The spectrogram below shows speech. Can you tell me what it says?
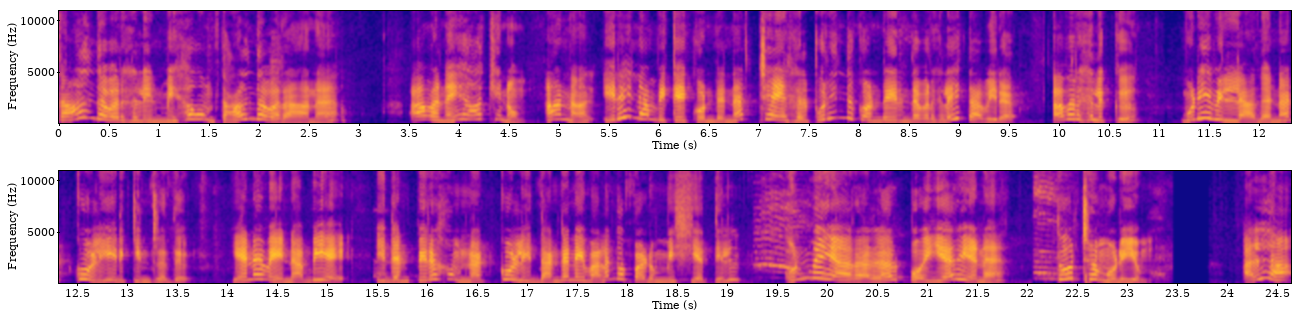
தாழ்ந்தவர்களின் மிகவும் தாழ்ந்தவரான அவனை ஆக்கினோம். ஆனால் இறை நம்பிக்கை கொண்டு நற்செயல்கள் புரிந்து கொண்டிருந்தவர்களை தவிர அவர்களுக்கு முடிவில்லாத நட்கூலி இருக்கின்றது. எனவே நபியே இதன் பிறகும் நட்கூலி தண்டனை வழங்கப்படும் விஷயத்தில் உண்மையார் அல்லர் பொய்யர் என தூற்ற முடியும். அல்லாஹ்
